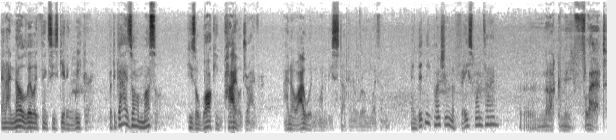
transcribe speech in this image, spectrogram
And I know Lily thinks he's getting weaker, but the guy's all muscle. He's a walking pile driver. I know I wouldn't want to be stuck in a room with him. And didn't he punch you in the face one time? Uh, knock me flat.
